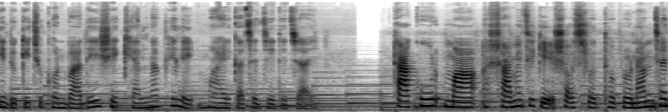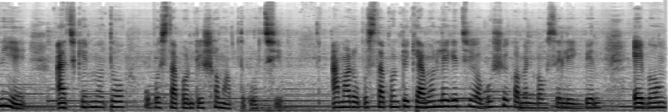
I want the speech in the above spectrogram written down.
কিন্তু কিছুক্ষণ বাদে সেই খেলনা ফেলে মায়ের কাছে যেতে চায়। ঠাকুর, মা, স্বামীজিকে সশ্রদ্ধ প্রণাম জানিয়ে আজকের মতো উপস্থাপনটি সমাপ্ত করছি। আমার উপস্থাপনটি কেমন লেগেছে অবশ্যই কমেন্ট বক্সে লিখবেন এবং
